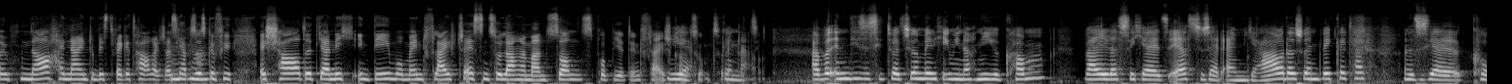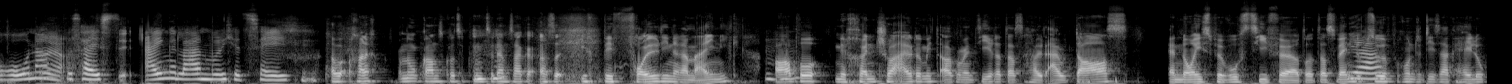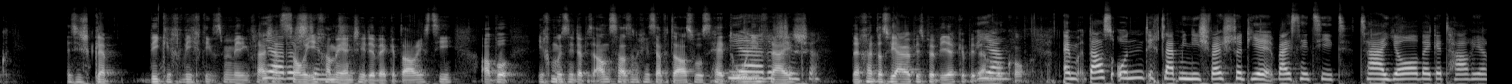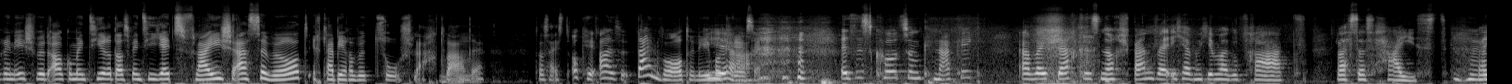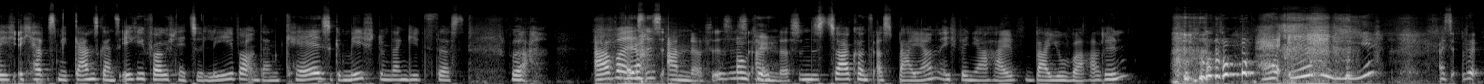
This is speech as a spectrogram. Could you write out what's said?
im Nachhinein, du bist vegetarisch. Also ich habe so das Gefühl, es schadet ja nicht in dem Moment Fleisch zu essen, solange man sonst probiert, den Ja, Fleischkonsum zu genau. reduzieren. Aber in diese Situation bin ich irgendwie noch nie gekommen, weil das sich ja jetzt erst so seit einem Jahr oder so entwickelt hat. Und das ist ja Corona. Ja. Das heißt, eingeladen wurde ich jetzt selten. Aber kann ich noch ganz kurz einen Punkt zu Mhm. dem sagen? Also ich bin voll deiner Meinung, aber wir können schon auch damit argumentieren, dass halt auch das ein neues Bewusstsein fördert. Dass wenn Ja. du Besuch bekommst und die sagen, hey, look, es ist glaub, wirklich wichtig, dass man weniger Fleisch Ja, hat. Sorry, ich stimmt. habe mich entschieden, vegetarisch zu sein, aber ich muss nicht etwas anderes haben, sondern ich esse einfach das, was es hat, Ja, ohne Fleisch. Dann könnte das wie auch etwas bewirken bei dem, Ja. der kocht. Ähm, das und ich glaube, meine Schwester, die weiß nicht, seit zehn Jahren Vegetarierin ist, würde argumentieren, dass wenn sie jetzt Fleisch essen würde, ich glaube, ihr wird so Mhm. schlecht werden. Das heißt, okay, also dein Wort, Leberkäse. Es ist kurz und knackig. Aber ich dachte, es ist noch spannend, weil ich habe mich immer gefragt, was das heißt. Mhm. Weil ich, ich habe es mir ganz, ganz eklig vorgestellt, so Leber und dann Käse gemischt und dann gibt es das. Uah. Aber es ist anders, es ist Okay. anders. Und es zwar kommt es aus Bayern, ich bin ja halb Bajuwarin. Hä, irgendwie? Also, äh,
